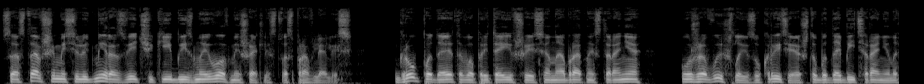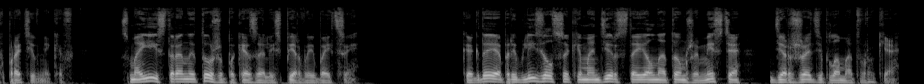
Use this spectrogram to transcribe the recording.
С оставшимися людьми разведчики и без моего вмешательства справлялись. Группа, до этого притаившаяся на обратной стороне, уже вышла из укрытия, чтобы добить раненых противников. С моей стороны тоже показались первые бойцы. Когда я приблизился, командир стоял на том же месте, держа дипломат в руке.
